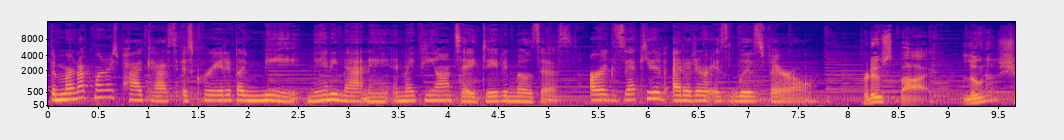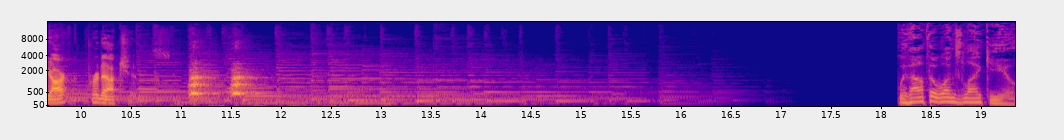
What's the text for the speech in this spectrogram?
The Murdaugh Murders podcast is created by me, Mandy Matney, and my fiance, David Moses. Our executive editor is Liz Farrell. Produced by Luna Shark Productions. Without the ones like you,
